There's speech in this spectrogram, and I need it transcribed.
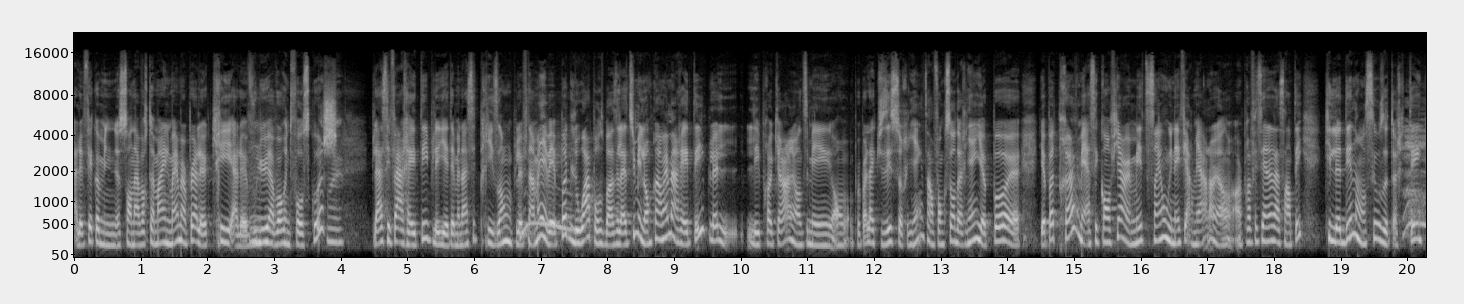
elle a fait comme une, son avortement elle-même, un peu, elle a créé, elle a voulu mm. avoir une fausse couche. Puis là, s'est fait arrêter, puis là, il était menacé de prison. Puis là, finalement, il n'y avait pas de loi pour se baser là-dessus, mais ils l'ont quand même arrêté. Puis là, les procureurs, ils ont dit, mais on ne peut pas l'accuser sur rien. en fonction de rien, il n'y a, pas, euh, a pas de preuve, mais elle s'est confiée à un médecin ou une infirmière, un, professionnel de la santé, qui l'a dénoncé aux autorités.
